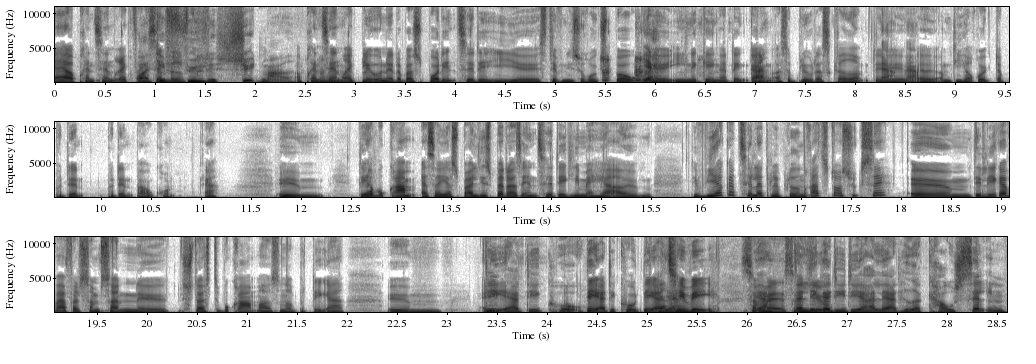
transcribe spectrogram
Ja, ja, og prins Henrik for og eksempel... Og det fyldte sygt meget. Og prins mm. Henrik blev jo netop også spurgt ind til det i øh, Stephanie Suryks bog, ja. øh, Enegænger dengang, og så blev der skrevet om det, ja, ja. Øh, om de her rygter på den, på den baggrund. Ja. Øhm, det her program, altså jeg spørger Lisbeth også ind til, det er ikke lige med her... Øh, det virker til at blive blevet en ret stor succes. Øhm, det ligger i hvert fald som sådan øh, største programmer og sådan noget på DR. Øhm, DRDK. DRDK, DRTV. Ja. Som ja, er, som der ligger de, det jeg har lært, hedder karusellen.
